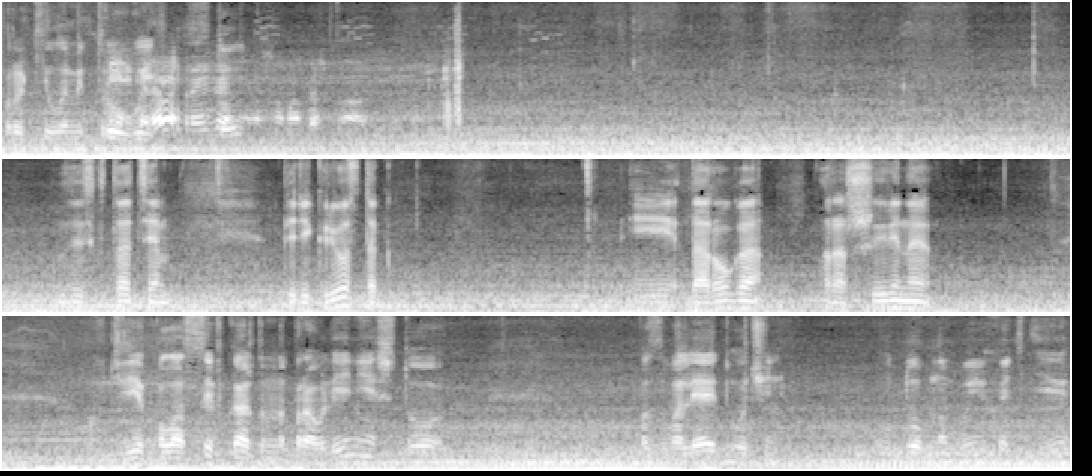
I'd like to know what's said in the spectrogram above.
про километровый столб. Здесь, кстати, перекресток И дорога расширена в две полосы в каждом направлении, что позволяет очень удобно выехать и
